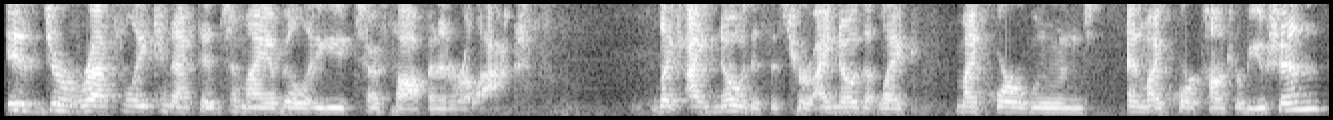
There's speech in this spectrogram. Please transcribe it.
is directly connected to my ability to soften and relax. Like I know this is true. I know that like my core wound and my core contribution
